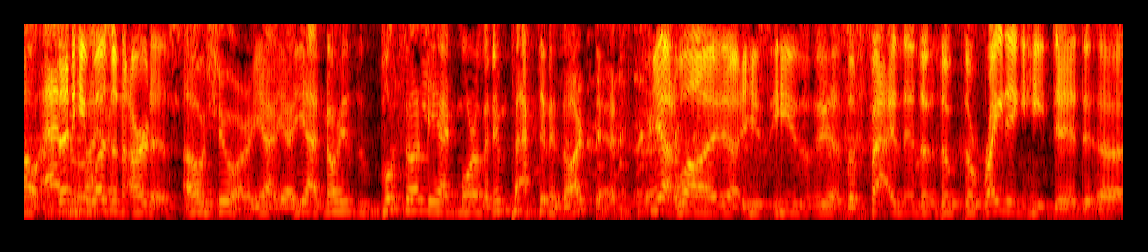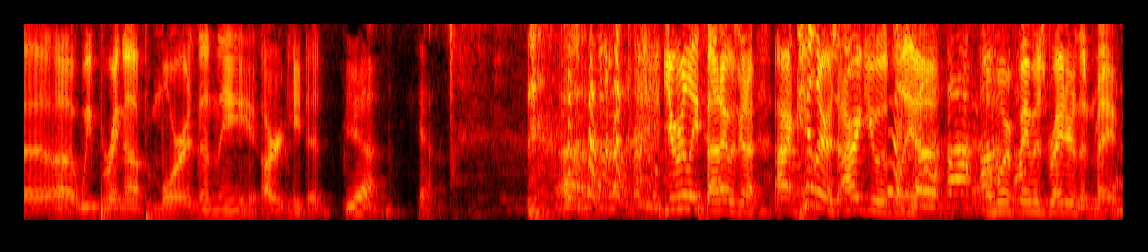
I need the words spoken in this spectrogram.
Oh, as then a he writer. was an artist. Oh, sure. Yeah, yeah, yeah. No, his book certainly had more of an impact than his art did. Yeah, well, uh, yeah, he's he's yeah, the, fa- the, the the the writing he did. Uh, uh, we bring up more than the art he did. Yeah. Yeah. You really thought I was gonna? All right, Hitler is arguably a, a more famous writer than me.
